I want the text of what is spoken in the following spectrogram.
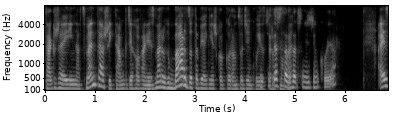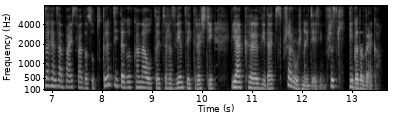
także i na cmentarz, i tam, gdzie chowanie zmarłych. Bardzo Tobie, Agnieszko, gorąco dziękuję ja za tę też serdecznie dziękuję. A ja zachęcam Państwa do subskrypcji tego kanału, to jest coraz więcej treści, jak widać, z przeróżnych dziedzin. Wszystkiego dobrego.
